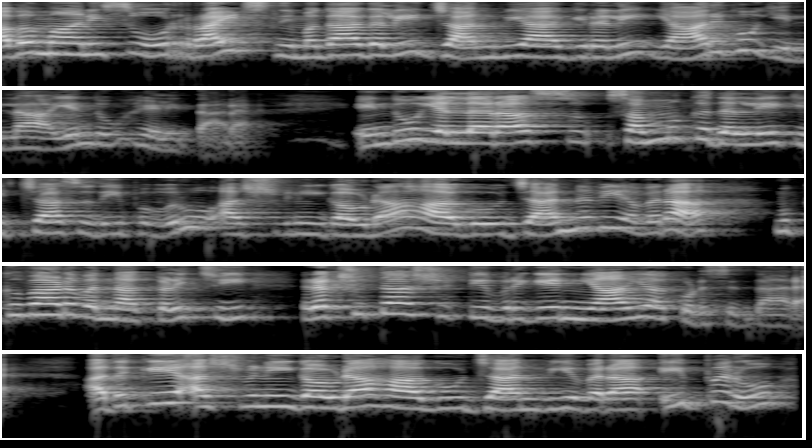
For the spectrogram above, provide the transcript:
ಅವಮಾನಿಸುವ ರೈಟ್ಸ್ ನಿಮಗಾಗಲಿ ಜಾನ್ವಿ ಆಗಿರಲಿ ಯಾರಿಗೂ ಇಲ್ಲ ಎಂದು ಹೇಳಿದ್ದಾರೆ. ಇಂದು ಎಲ್ಲರ ಸಮ್ಮುಖದಲ್ಲಿ ಕಿಚ್ಚ ಸುದೀಪ್ ಅವರು, ಅಶ್ವಿನಿ ಗೌಡ ಹಾಗೂ ಜಾಹ್ನವಿ ಅವರ ಮುಖವಾಡವನ್ನ ಕಳಚಿ ರಕ್ಷಿತಾ ಶೆಟ್ಟಿ ಅವರಿಗೆ ನ್ಯಾಯ ಕೊಡಿಸಿದ್ದಾರೆ. ಅದಕ್ಕೆ ಅಶ್ವಿನಿ ಗೌಡ ಹಾಗೂ ಜಾನ್ವಿಯವರ ಇಬ್ಬರು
